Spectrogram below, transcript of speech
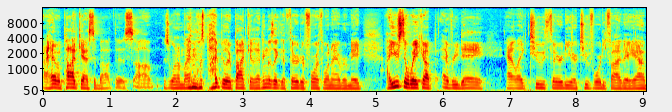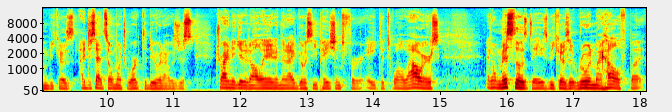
I have a podcast about this. Um, it's one of my most popular podcasts. I think it was like the third or fourth one I ever made. I used to wake up every day at like 2:30 or 2:45 a.m. because I just had so much work to do and I was just trying to get it all in and then I'd go see patients for 8 to 12 hours. I don't miss those days because it ruined my health, but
